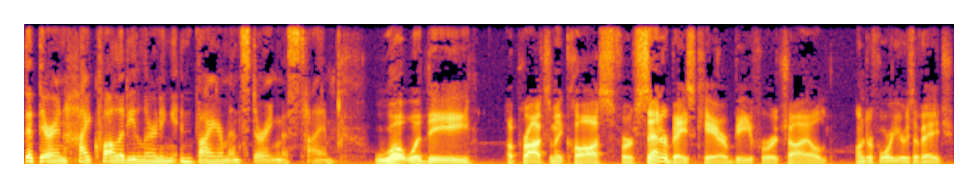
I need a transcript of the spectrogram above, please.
that they're in high quality learning environments during this time. What would the approximate costs for center based care be for a child under four years of age?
